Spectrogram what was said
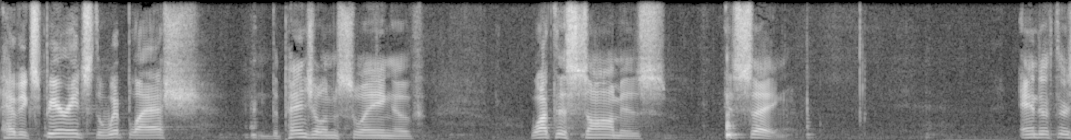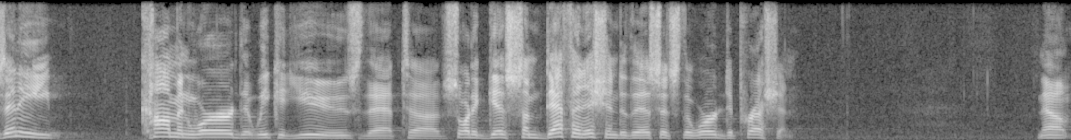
have experienced the whiplash, the pendulum swing of what this psalm is, is saying. And if there's any common word that we could use that uh, sort of gives some definition to this, it's the word depression. Now,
